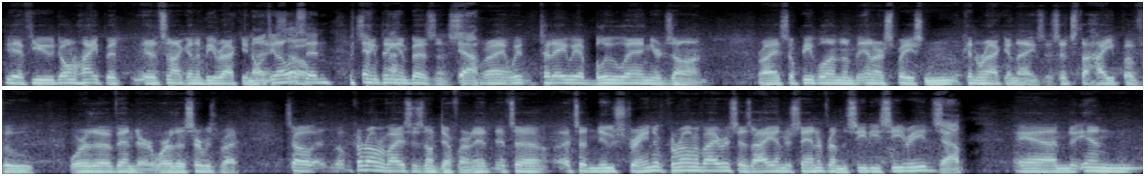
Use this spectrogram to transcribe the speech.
if you don't hype it, it's not going to be recognized. No one's gonna listen. same thing in business. Yeah. Right. We, today we have blue lanyards on, right? So people in in our space can recognize us. It's the hype of who we're the vendor, we're the service provider. So uh, coronavirus is no different. It, it's a it's a new strain of coronavirus, as I understand it from the CDC reads. Yeah. And in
